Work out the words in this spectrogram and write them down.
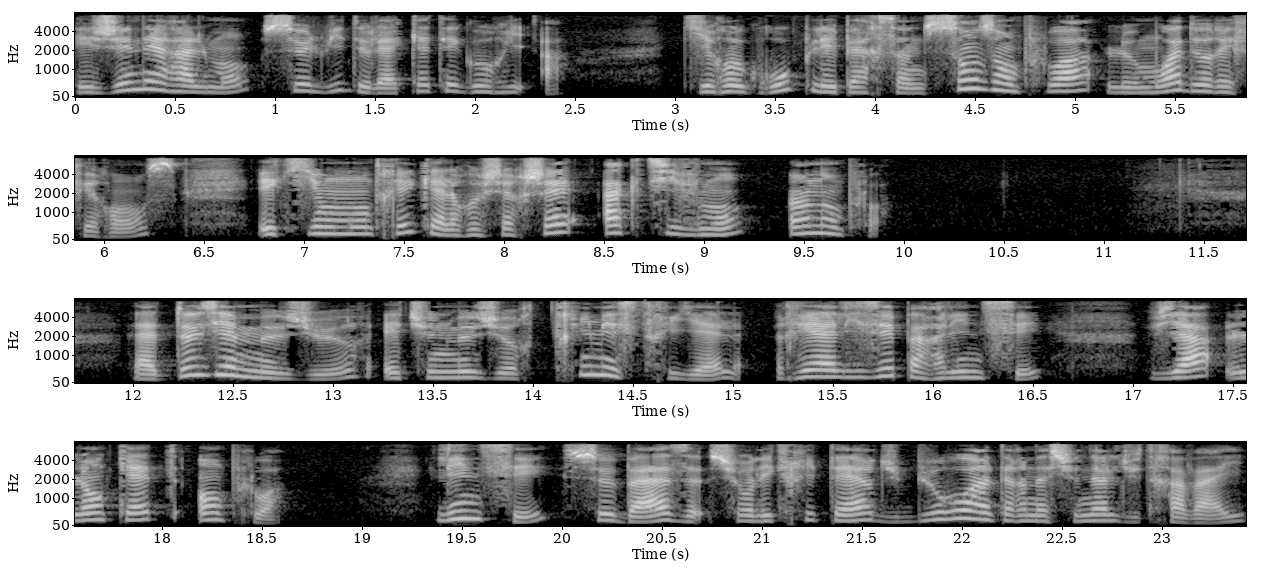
est généralement celui de la catégorie A, qui regroupe les personnes sans emploi le mois de référence et qui ont montré qu'elles recherchaient activement un emploi. La deuxième mesure est une mesure trimestrielle réalisée par l'INSEE via l'enquête emploi. L'INSEE se base sur les critères du Bureau international du travail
